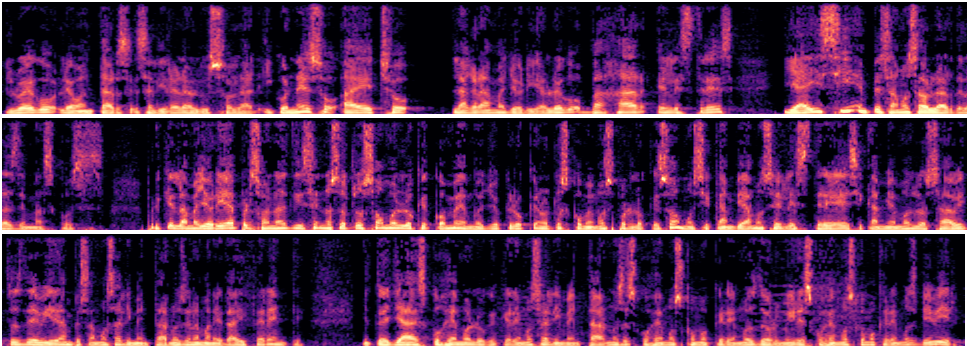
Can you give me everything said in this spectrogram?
Luego levantarse, salir a la luz solar. Y con eso ha hecho la gran mayoría. Luego bajar el estrés y ahí sí empezamos a hablar de las demás cosas. Porque la mayoría de personas dicen, nosotros somos lo que comemos. Yo creo que nosotros comemos por lo que somos. Si cambiamos el estrés, si cambiamos los hábitos de vida, empezamos a alimentarnos de una manera diferente. Entonces ya escogemos lo que queremos alimentarnos, escogemos cómo queremos dormir, escogemos cómo queremos vivir.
